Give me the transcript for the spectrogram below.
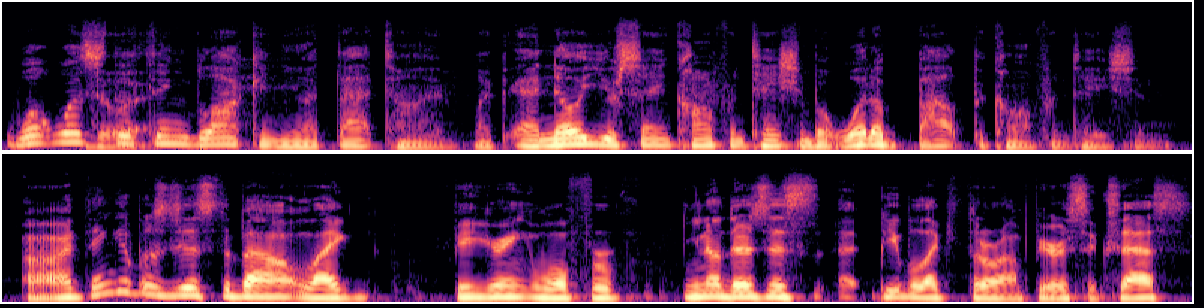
What was the it. thing blocking you at that time? Like, I know you're saying confrontation, but what about the confrontation? uh, I think it was just about like figuring, well, for, you know, there's this, uh, people like to throw around fear of success,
